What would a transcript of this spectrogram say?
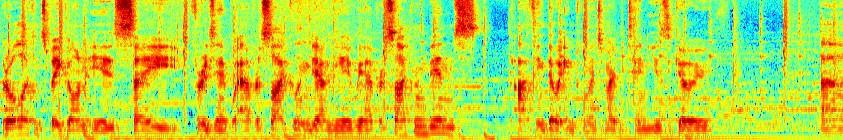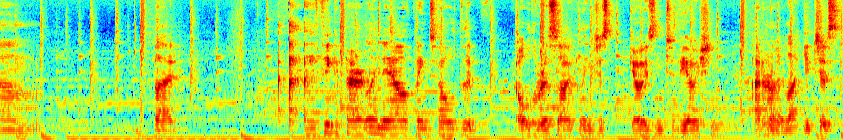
but all I can speak on is say, for example, our recycling down here, we have recycling bins. I think they were implemented maybe 10 years ago. Um, but I think apparently now I've been told that all the recycling just goes into the ocean. I don't know, like it just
